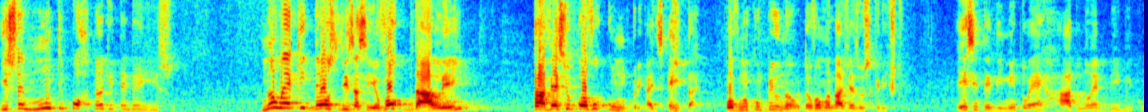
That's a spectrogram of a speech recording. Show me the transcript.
Isso é muito importante entender isso. Não é que Deus diz assim, eu vou dar a lei para ver se o povo cumpre. Aí diz, eita, o povo não cumpriu não, então vou mandar Jesus Cristo. Esse entendimento é errado, não é bíblico.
